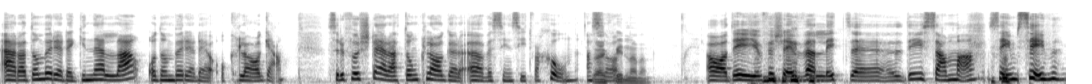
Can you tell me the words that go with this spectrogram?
är att de började gnälla och de började att klaga. Så det första är att de klagar över sin situation. Vad är Alltså, skillnaden? ja, det är ju för sig väldigt, eh, det är ju samma, same same,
